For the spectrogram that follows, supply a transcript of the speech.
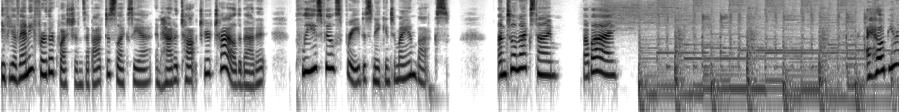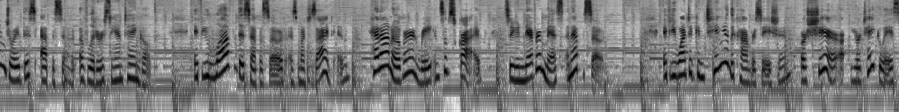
If you have any further questions about dyslexia and how to talk to your child about it, please feel free to sneak into my inbox. Until next time, bye bye. I hope you enjoyed this episode of Literacy Untangled. If you loved this episode as much as I did, head on over and rate and subscribe so you never miss an episode. If you want to continue the conversation or share your takeaways,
